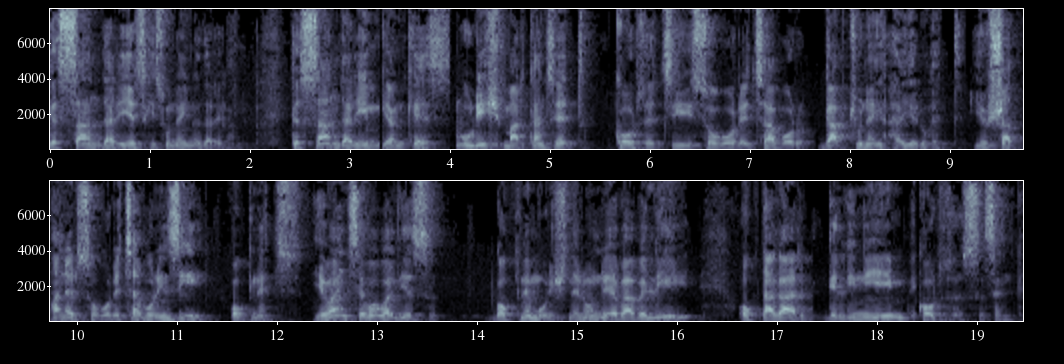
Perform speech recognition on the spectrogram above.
20 տարի ես 59 տարեկան 20 տարի իմ կյանքես ուրիշ մարդկանց հետ կորզեցի, սովորեցա, որ գապ չունեն հայերու հետ։ Եվ շատ բաներ սովորեցա, որ ինձի օգնեց։ Եվ այն ծևով ալ ես գոկնեմ ուրիշներուն եւ ավելի օգտակար գլինի իմ կորզս, ասենք։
